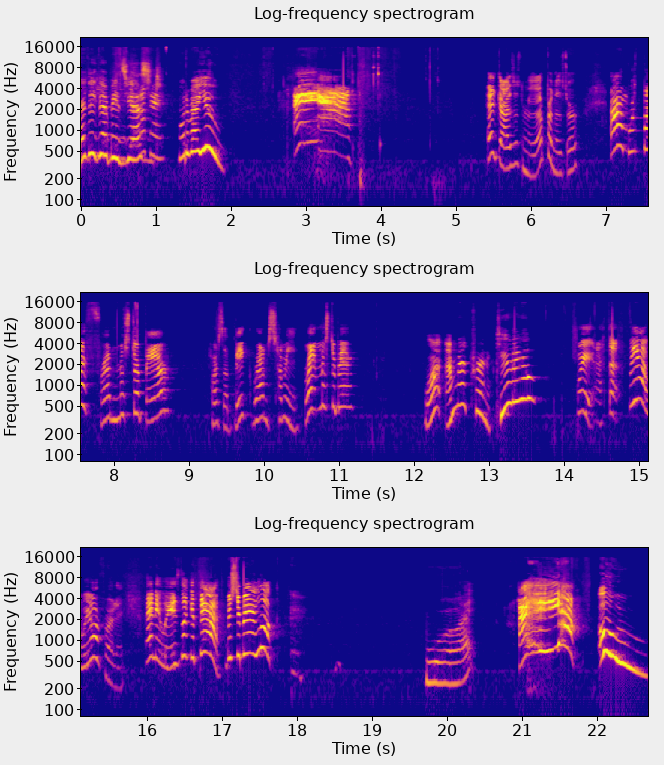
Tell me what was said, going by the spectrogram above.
I think that means yes. Okay. What about you? Ah! Hey guys, it's me, Ebenezer. I'm with my friend Mr. Bear, who has a big round tummy. Right, Mr. Bear? What? I'm not trying to kill you. Wait, I thought, yeah, we are fighting. Anyways, look at that. Mr. Bear, look. What? Hey! Oh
